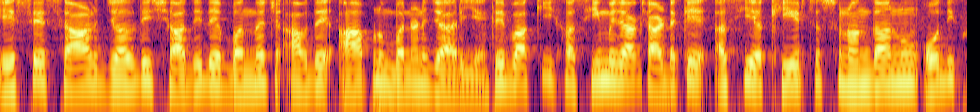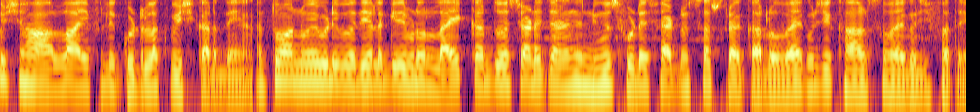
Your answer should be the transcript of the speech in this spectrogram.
ਇਸੇ ਸਾਲ ਜਲਦੀ ਸ਼ਾਦੀ ਦੇ ਬੰਧਨ 'ਚ ਆਪਦੇ ਆਪ ਨੂੰ ਬੰਨਣ ਜਾ ਰਹੀ ਹੈ। ਤੇ ਬਾਕੀ ਹਸੀ ਮਜ਼ਾਕ ਛੱਡ ਕੇ ਅਸੀਂ ਅਖੀਰ 'ਚ ਸੁਨੰਦਾ ਨੂੰ ਉਹਦੀ ਖੁਸ਼ਹਾਲ ਲਾਈਫ ਲਈ ਗੁੱਡ ਲੱਕ ਵਿਸ਼ ਕਰਦੇ ਹਾਂ। ਤੁਹਾਨੂੰ ਇਹ ਵੀਡੀਓ ਵਧੀਆ ਲੱਗੀ ਤਾਂ ਵੀਡੀਓ ਨੂੰ ਲਾਈਕ ਕਰ ਦਿਓ। ਸਾਡੇ ਚੈਨਲ ਦੇ ਨਿਊਜ਼ ਫੁਟੇਜ ਫੈਟ ਨੂੰ ਸਬਸਕ੍ਰਾਈਬ ਕਰ ਲਓ। ਵਾਹਿਗੁਰੂ ਜੀ ਖਾਲਸਾ, ਵਾਹਿਗੁਰੂ ਜੀ ਫਤਿਹ।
